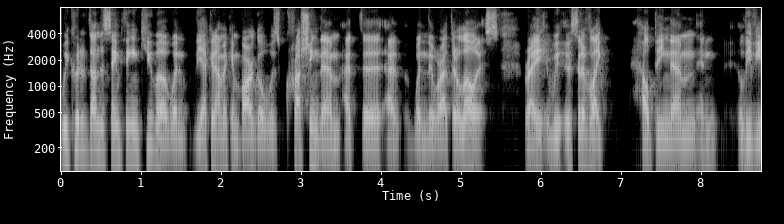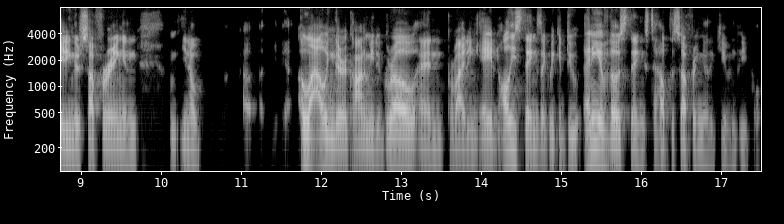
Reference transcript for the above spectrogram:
we could have done the same thing in Cuba when the economic embargo was crushing them at the at, when they were at their lowest, right? We, instead of like helping them and alleviating their suffering and you know allowing their economy to grow and providing aid and all these things like we could do any of those things to help the suffering of the cuban people.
